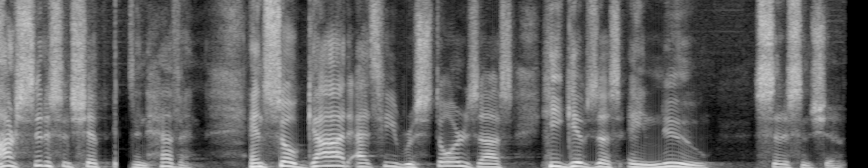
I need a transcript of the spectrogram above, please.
Our citizenship is in heaven. And so, God, as He restores us, He gives us a new citizenship.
